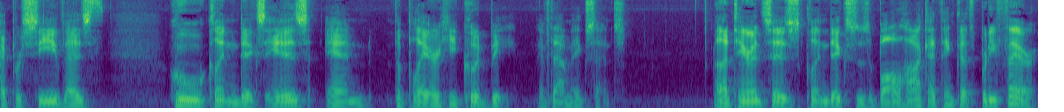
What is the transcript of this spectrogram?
I perceive as who Clinton Dix is and the player he could be, if that makes sense. Uh, Terrence says Clinton Dix is a ball hawk. I think that's pretty fair.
